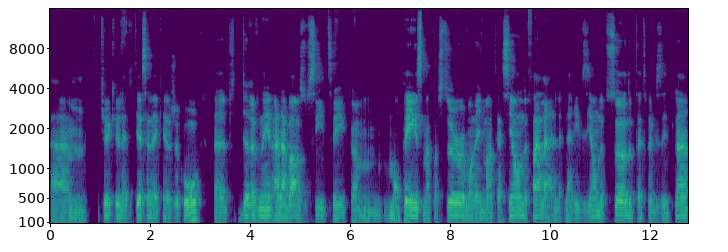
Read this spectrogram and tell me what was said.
que, la vitesse à laquelle je cours? Euh, puis de revenir à la base aussi, tu sais, comme mon pace, ma posture, mon alimentation, de faire la, révision de tout ça, de peut-être réviser le plan.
